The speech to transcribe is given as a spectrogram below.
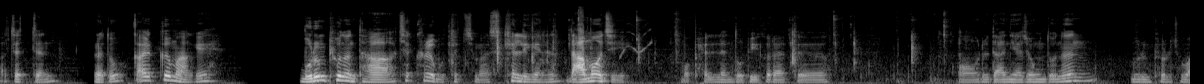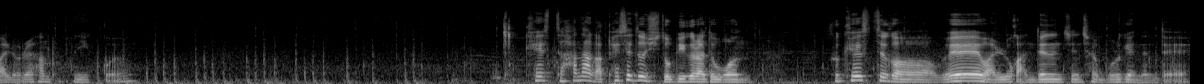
어쨌든 그래도 깔끔하게 물음표는 다 체크를 못했지만 스켈리게는 나머지 뭐 벨렌 노비그라드 어 르다니아 정도는 물음표를 좀 완료를 한 부분이 있고요. 퀘스트 하나가 페세도시 노비그라드 1. 그 퀘스트가 왜 완료가 안 되는지는 잘 모르겠는데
